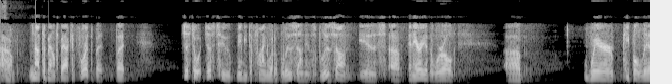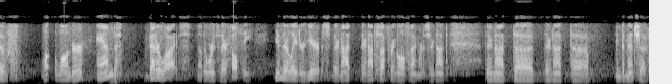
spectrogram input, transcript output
um, not to bounce back and forth, but but just to just to maybe define what a blue zone is. A blue zone is uh, an area of the world uh, where people live lo- longer and better lives. In other words, they're healthy in their later years. They're not they're not suffering Alzheimer's. They're not they're not uh, they're not uh, in dementia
